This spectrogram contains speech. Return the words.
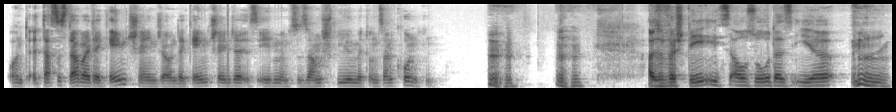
Und äh, das ist dabei der Gamechanger. Und der Gamechanger ist eben im Zusammenspiel mit unseren Kunden. Mhm. Mhm. Also verstehe ich es auch so, dass ihr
